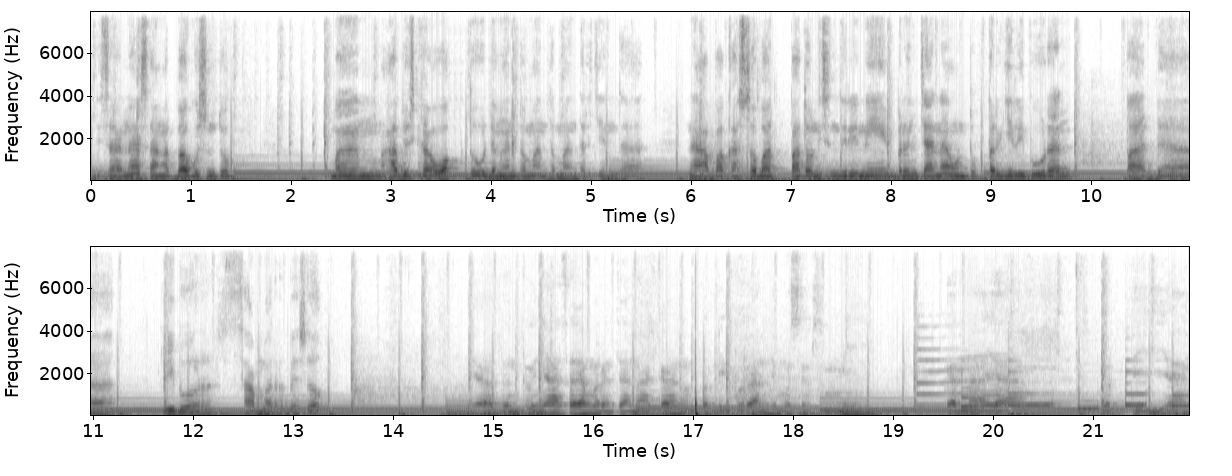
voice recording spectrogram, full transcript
di sana sangat bagus untuk menghabiskan waktu dengan teman-teman tercinta Nah, apakah sobat Patoni sendiri ini berencana untuk pergi liburan pada libur summer besok? Ya, tentunya saya merencanakan untuk liburan di musim semi karena ya seperti yang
